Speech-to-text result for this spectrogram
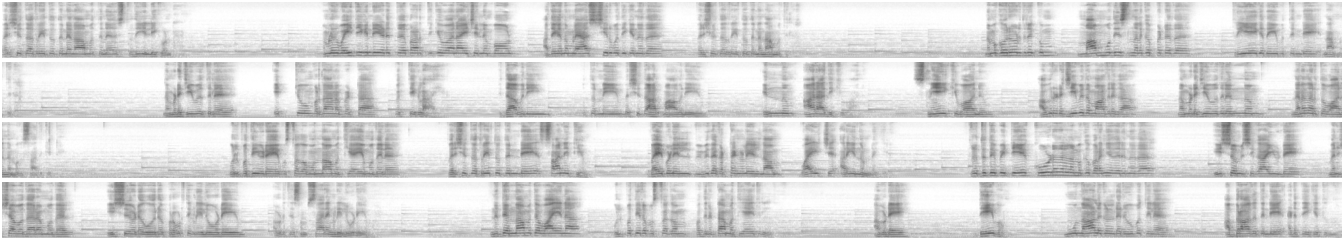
പരിശുദ്ധ ത്രീത്വത്തിന്റെ നാമത്തിന് സ്തുതി ചൊല്ലിക്കൊണ്ടാണ് നമ്മളൊരു വൈദികന്റെ അടുത്ത് പ്രാർത്ഥിക്കുവാനായി ചെല്ലുമ്പോൾ അദ്ദേഹം നമ്മളെ ആശീർവദിക്കുന്നത് പരിശുദ്ധ ത്രീത്വത്തിന്റെ നാമത്തിൽ. നമുക്ക് ഓരോരുത്തർക്കും മാമോദീസ് നൽകപ്പെട്ടത് ത്രിയേക ദൈവത്തിന്റെ നാമത്തിലാണ് നമ്മുടെ ജീവിതത്തിലെ ഏറ്റവും പ്രധാനപ്പെട്ട വ്യക്തികളായ പിതാവിനെയും പുത്രനെയും പരിശുദ്ധാത്മാവിനെയും എന്നും ആരാധിക്കുവാനും സ്നേഹിക്കുവാനും അവരുടെ ജീവിത മാതൃക നമ്മുടെ ജീവിതത്തിൽ എന്നും നിലനിർത്തുവാനും നമുക്ക് സാധിക്കട്ടെ. ഉൽപ്പത്തിയുടെ പുസ്തകം ഒന്നാം അധ്യായം മുതൽ പരിശുദ്ധ ത്രിത്വത്തിന്റെ സാന്നിധ്യം ബൈബിളിൽ വിവിധ ഘട്ടങ്ങളിൽ നാം വായിച്ച് അറിയുന്നുണ്ടെങ്കിൽ ത്രിത്വത്തെപ്പറ്റി കൂടുതൽ നമുക്ക് പറഞ്ഞു തരുന്നത് ഈശോ മിശിഹായുടെ മനുഷ്യാവതാരം മുതൽ ഈശോയുടെ ഓരോ പ്രവൃത്തികളിലൂടെയും അവിടുത്തെ സംസാരങ്ങളിലൂടെയുമാണ്. ഇന്നത്തെ ഒന്നാമത്തെ വായന ഉൽപ്പത്തിയുടെ പുസ്തകം പതിനെട്ടാം അധ്യായത്തിൽ അവിടെ ദൈവം മൂന്നാളുകളുടെ രൂപത്തിൽ അബ്രാഹത്തിന്റെ അടുത്തേക്ക് എത്തുന്നു.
